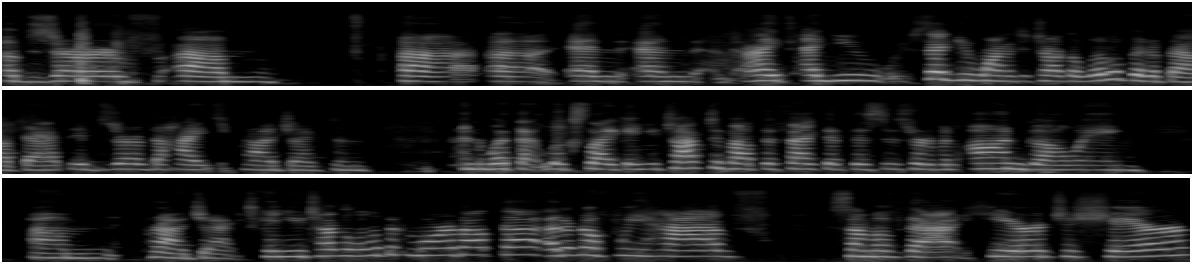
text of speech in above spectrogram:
Observe, um, uh, uh, and and Heights, and you said you wanted to talk a little bit about that, the Observe the Heights project, and and what that looks like. And you talked about the fact that this is sort of an ongoing um, project. Can you talk a little bit more about that? I don't know if we have some of that here to share.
